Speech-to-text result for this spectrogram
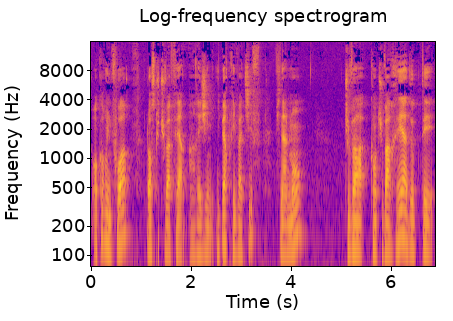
Encore une fois, lorsque tu vas faire un régime hyper privatif, finalement, tu vas, quand tu vas réadopter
